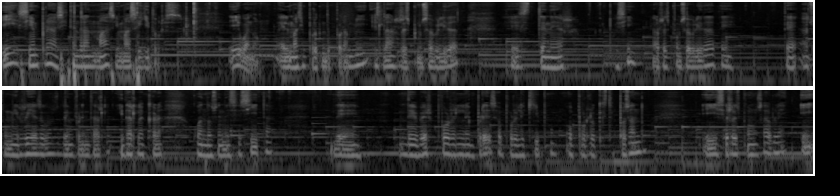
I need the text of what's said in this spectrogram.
Y siempre así tendrán más y más seguidores. Y bueno, el más importante para mí es la responsabilidad, es tener pues sí, la responsabilidad de, de asumir riesgos, de enfrentar y dar la cara cuando se necesita, de, de ver por la empresa, por el equipo o por lo que esté pasando y ser responsable y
